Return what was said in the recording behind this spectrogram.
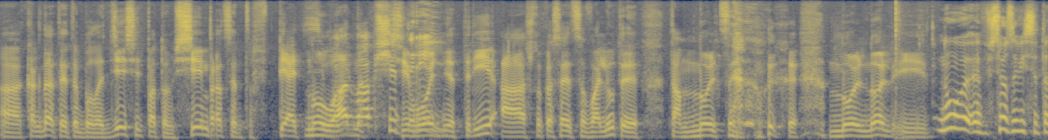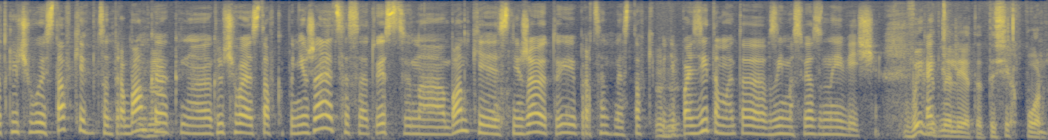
Э, Когда-то это было 10, потом 7%, 5%. Ну Сегодня ладно, вообще сегодня 3, а что касается валюты, там 0,00 и Ну, все зависит от ключевой ставки Центробанка. Э, Ключевая ставка понижается, соответственно, банки снижают и процентные ставки по депозитам. Это взаимосвязанные вещи. выгодно ли это до сих пор?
